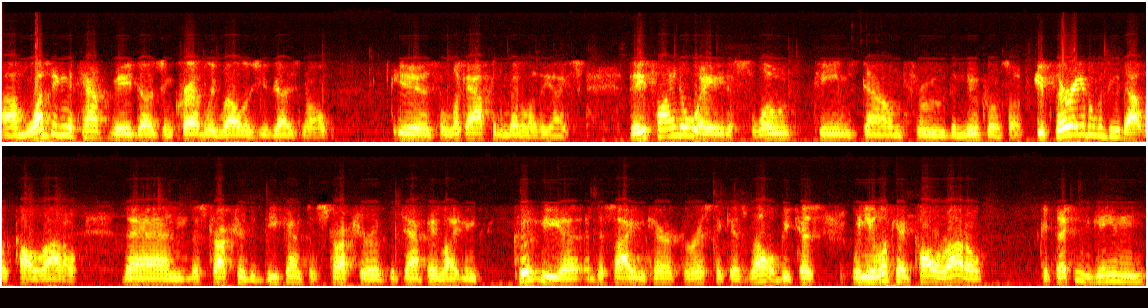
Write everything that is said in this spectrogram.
Um, one thing that Tampa Bay does incredibly well, as you guys know, is to look after the middle of the ice. They find a way to slow teams down through the neutral zone. If they're able to do that with Colorado, then the structure, the defensive structure of the Tampa Bay Lightning could be a, a deciding characteristic as well. Because when you look at Colorado, if they can gain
